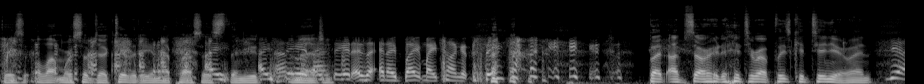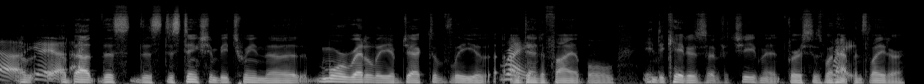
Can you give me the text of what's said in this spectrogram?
there's a lot more subjectivity in that process than you'd I say imagine. it, I say it, I- and I bite my tongue at the same time. But I'm sorry to interrupt. Please continue. And Yeah, ab- yeah, yeah. about this this distinction between the more readily, objectively uh, Right. identifiable indicators of achievement versus what Right. happens later.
